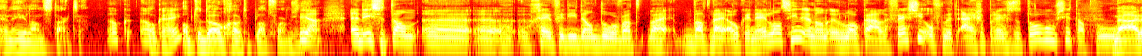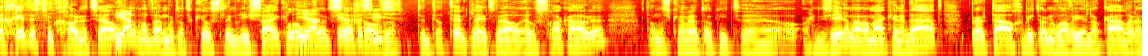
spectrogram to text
en Ierland starten. Oké. Op, op de grote platforms. dan. Ja, en is het dan, eh, eh, geven die dan door wat wij, wat wij ook in Nederland zien... en dan een lokale versie of met eigen presentatoren? Hoe zit dat? Hoe... Nou, de grid is natuurlijk gewoon hetzelfde. Ja. Want wij moeten dat heel slim recyclen, om Ja, het zo te ja, zeggen. precies. Of dat, dat template wel heel strak houden. Want anders kunnen we dat ook niet eh, organiseren. Maar we maken inderdaad per taalgebied ook nog wel weer lokalere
